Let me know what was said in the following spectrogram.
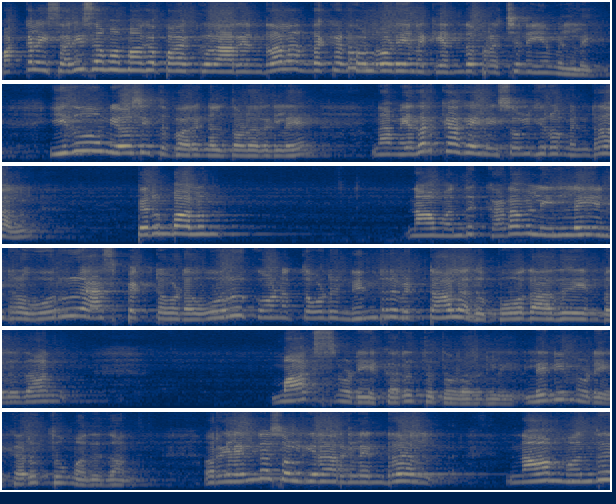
மக்களை சரிசமமாக பார்க்கிறார் என்றால் அந்த கடவுளோடு எனக்கு எந்த பிரச்சனையும் இல்லை. இதுவும் யோசித்து பாருங்கள் தொடர்களே நாம் எதற்காக இதை சொல்கிறோம் என்றால் பெரும்பாலும் நாம் வந்து கடவுள் இல்லை என்ற ஒரு ஆஸ்பெக்டோட ஒரு கோணத்தோடு நின்று விட்டால் அது போதாது என்பதுதான் மார்க்ஸ்னுடைய கருத்து தொடர்களே லெனினுடைய கருத்தும் அதுதான். அவர்கள் என்ன சொல்கிறார்கள் என்றால் நாம் வந்து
